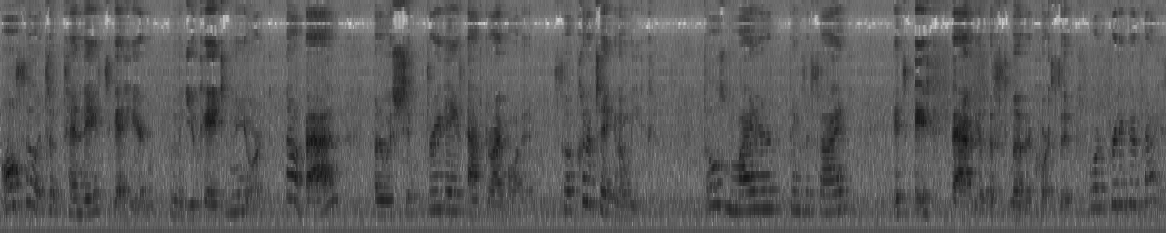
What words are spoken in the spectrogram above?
Also, it took 10 days to get here, from the UK to New York. Not bad, but it was shipped three days after I bought it, so it could have taken a week. Those minor things aside, it's a fabulous leather corset for a pretty good price.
